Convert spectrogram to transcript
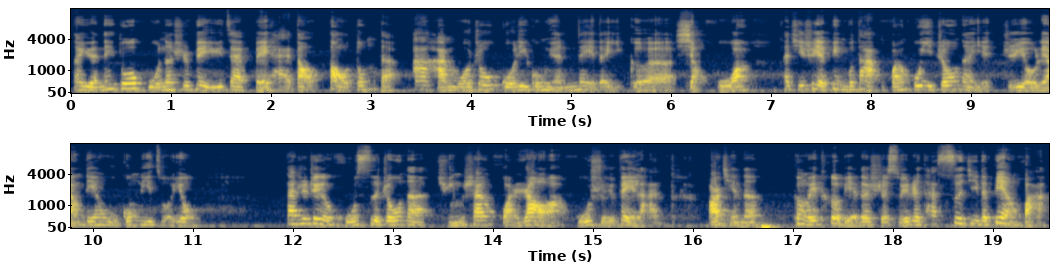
那远内多湖呢，是位于在北海道道东的阿寒摩州国立公园内的一个小湖啊。它其实也并不大，环湖一周呢，也只有两点五公里左右。但是这个湖四周呢，群山环绕啊，湖水蔚蓝，而且呢，更为特别的是，随着它四季的变化，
